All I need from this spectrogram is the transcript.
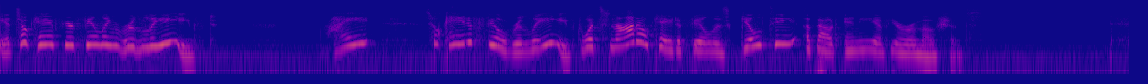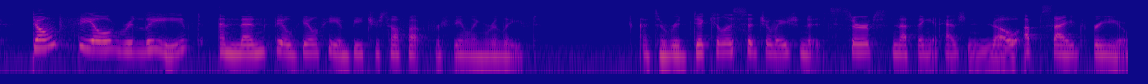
it's okay if you're feeling relieved, right? It's okay to feel relieved. What's not okay to feel is guilty about any of your emotions. Don't feel relieved and then feel guilty and beat yourself up for feeling relieved. It's a ridiculous situation. It serves nothing. It has no upside for you.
